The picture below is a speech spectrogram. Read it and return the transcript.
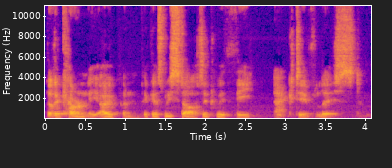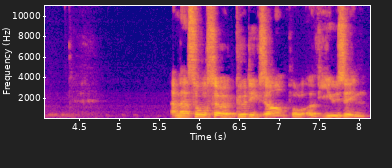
that are currently open because we started with the active list. And that's also a good example of using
